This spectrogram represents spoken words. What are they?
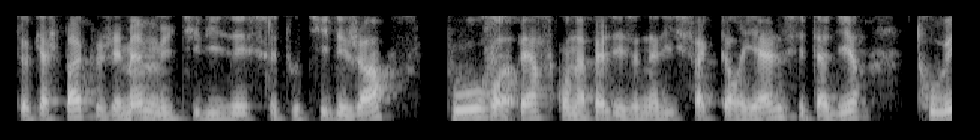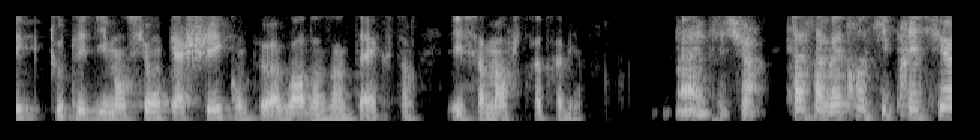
Je ne te cache pas que j'ai même utilisé cet outil déjà pour faire ce qu'on appelle des analyses factorielles, c'est-à-dire trouver toutes les dimensions cachées qu'on peut avoir dans un texte, et ça marche très très bien c'est sûr. Ça, ça va être aussi précieux.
